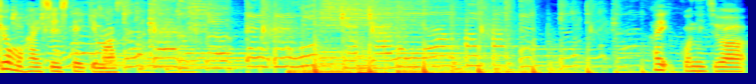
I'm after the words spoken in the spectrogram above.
今日も配信していきます。はい、こんにちは。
